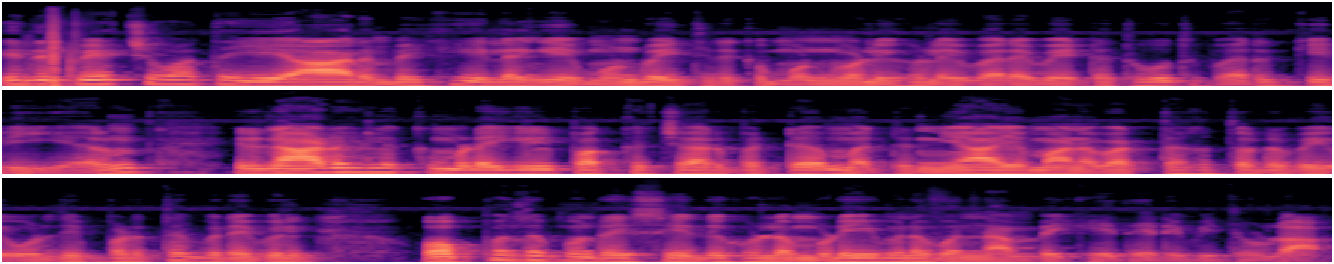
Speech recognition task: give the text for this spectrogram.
இந்த பேச்சுவார்த்தையை ஆரம்பிக்க இலங்கை முன்வைத்திருக்கும் முன்மொழிகளை வரவேற்ற தூதுவர் கிரியர் இரு நாடுகளுக்கும் இடையில் பக்கச்சார்பற்ற மற்றும் நியாயமான வர்த்தக தொடர்பை உறுதிப்படுத்த விரைவில் ஒப்பந்தம் ஒன்றை செய்து கொள்ள முடியும் என ஒரு நம்பிக்கை தெரிவித்துள்ளார்.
